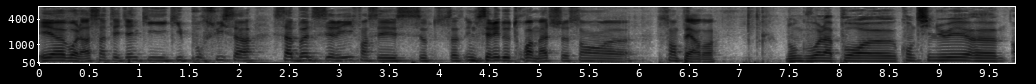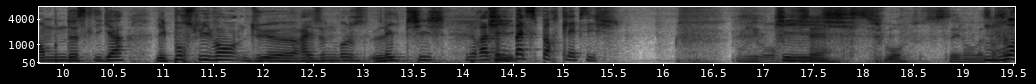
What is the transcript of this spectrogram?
Et euh, voilà, Saint-Etienne qui, qui poursuit sa, sa bonne série. Enfin, c'est c'est une série de trois matchs sans, euh, sans perdre. Donc voilà, pour euh, continuer euh, en Bundesliga, les poursuivants du euh, Reisenball Leipzig Le Rasenball Sport Leipzig. qui bon, c'est on va.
